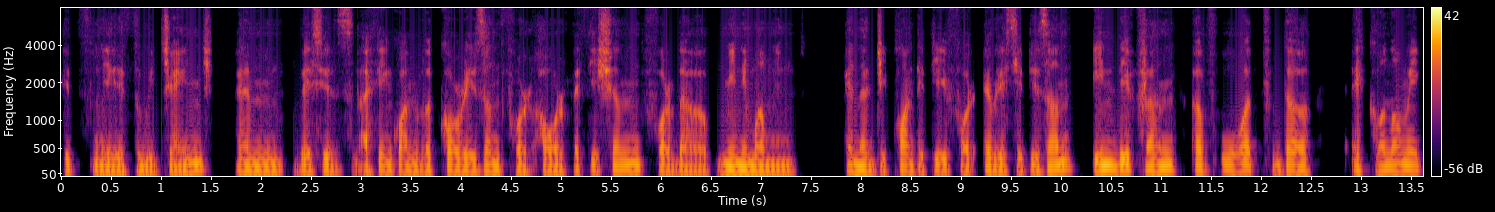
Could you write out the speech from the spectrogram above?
it's needed to be changed. And this is, I think, one of the core reasons for our petition for the minimum energy quantity for every citizen, indifferent of what the economic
